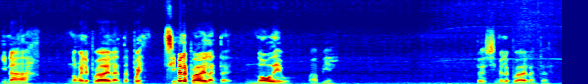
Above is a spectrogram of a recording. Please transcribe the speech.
Y nada, no me le puedo adelantar. Pues sí me le puedo adelantar, no debo, más bien. Pero sí me le puedo adelantar.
